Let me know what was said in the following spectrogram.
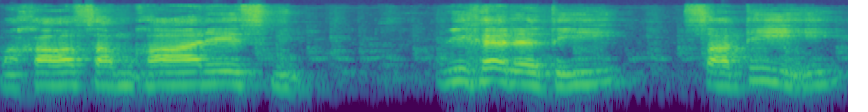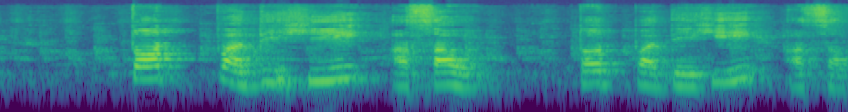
മഹാസംഹാരേസ്മിൻ. വിഹരതി സതി ത്വത്പതിഹി അസൗ. ത്വത്പതിഹി അസൗ.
